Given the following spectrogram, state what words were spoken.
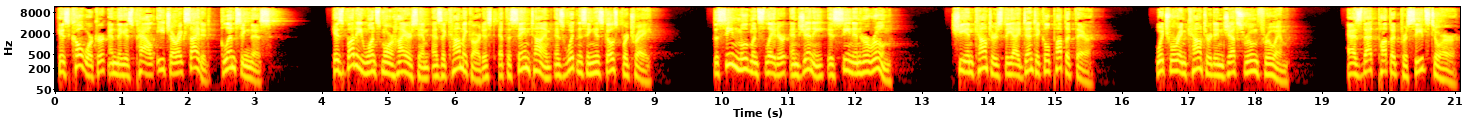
His coworker and the his pal each are excited, glimpsing this. His buddy once more hires him as a comic artist at the same time as witnessing his ghost portray. The scene movements later and Jenny is seen in her room. She encounters the identical puppet there. Which were encountered in Jeff's room through him. As that puppet proceeds to her.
